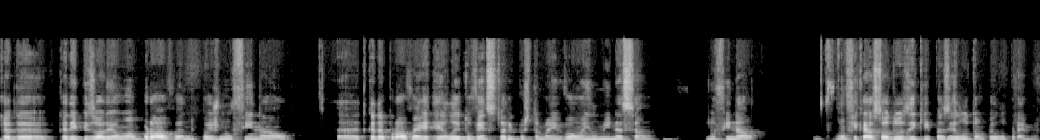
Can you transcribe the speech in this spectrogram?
cada, cada episódio é uma prova, depois no final ah, de cada prova é, é eleito o vencedor e depois também vão em eliminação. No final vão ficar só duas equipas e lutam pelo prémio.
